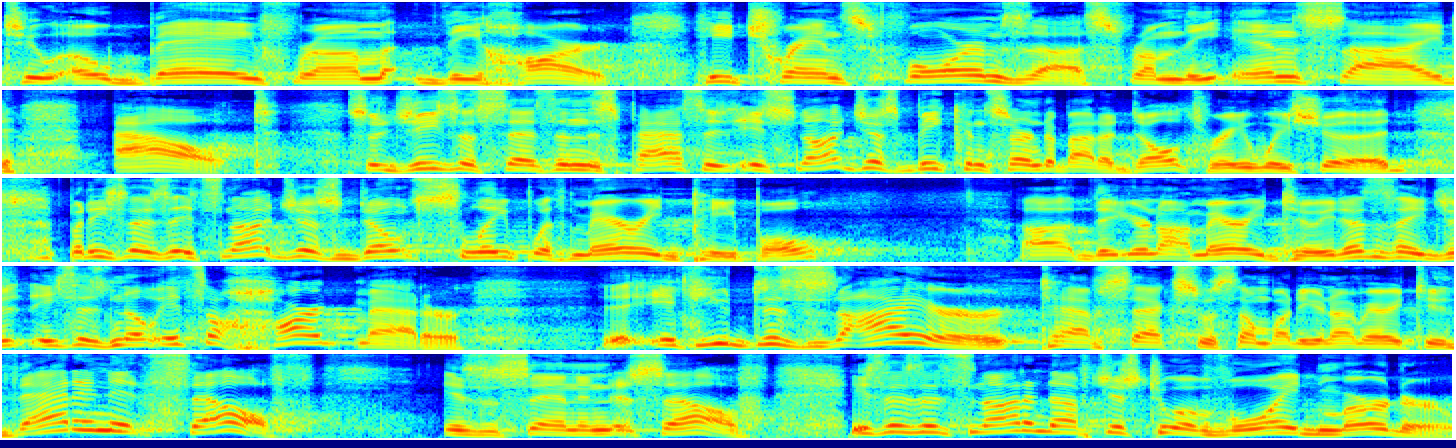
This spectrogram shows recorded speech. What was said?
to obey from the heart. He transforms us from the inside out. So Jesus says in this passage, it's not just be concerned about adultery, we should, but he says it's not just don't sleep with married people. Uh, that you're not married to. He doesn't say, he says, no, it's a heart matter. If you desire to have sex with somebody you're not married to, that in itself is a sin in itself. He says it's not enough just to avoid murder,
